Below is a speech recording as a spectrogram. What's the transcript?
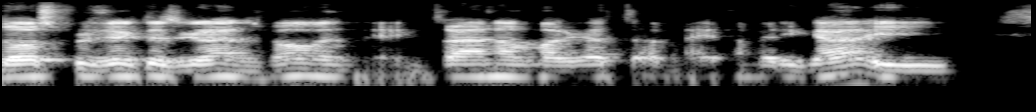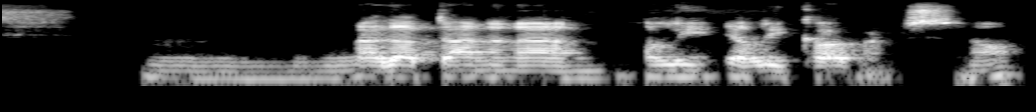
dos projectes grans, no? Entrant al mercat americà i, Mm, adaptant a l'e-commerce, no?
